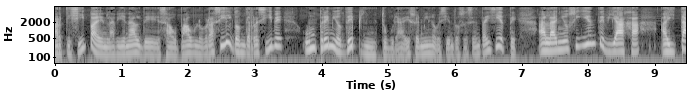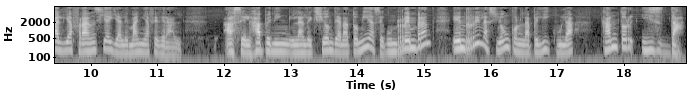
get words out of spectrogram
Participa en la Bienal de Sao Paulo, Brasil, donde recibe un premio de pintura, eso en 1967. Al año siguiente viaja a Italia, Francia y Alemania Federal. hace el happening la lección de anatomía según Rembrandt en relación con la película Cantor is da.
